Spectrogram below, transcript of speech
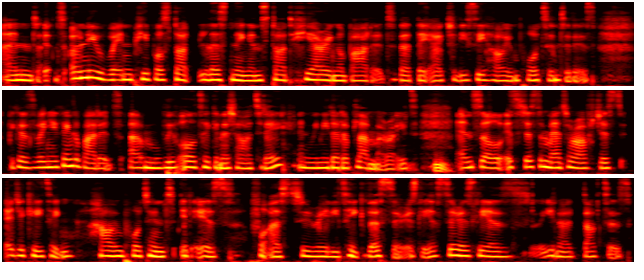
And it's only when people start listening and start hearing about it that they actually see how important it is. Because when you think about it, um, we've all taken a shower today and we needed a plumber, right? And so it's just a matter of just educating how important it is for us to really take this seriously, as seriously as, you know, doctors,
